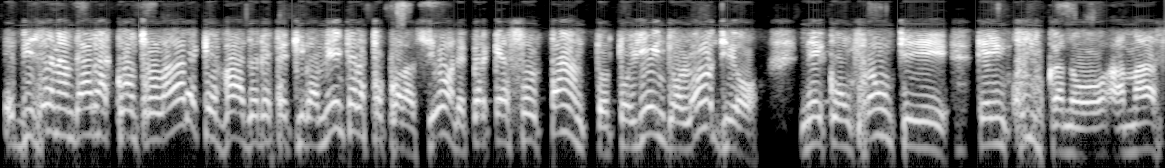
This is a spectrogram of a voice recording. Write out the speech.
e bisogna andare a controllare che vadano effettivamente alla popolazione, perché soltanto togliendo l'odio nei confronti che inculcano Hamas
